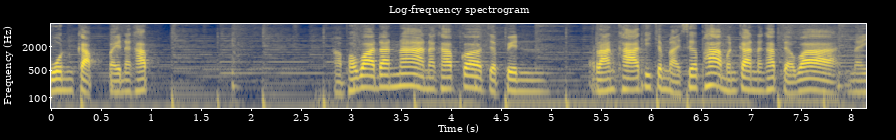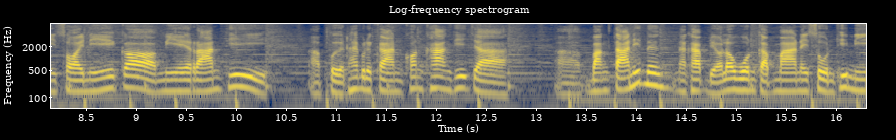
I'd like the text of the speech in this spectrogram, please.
วนกลับไปนะครับเพราะว่าด้านหน้านะครับก็จะเป็นร้านค้าที่จำหน่ายเสื้อผ้าเหมือนกันนะครับ แต่ว่าในซอยนี้ก็มีร้านที่เปิดให้บริการค่อนข้างที่จะ บังตานิดนึงนะครับ เดี๋ยวเราวนกลับมาในโซนที่มี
